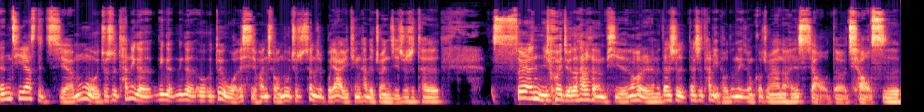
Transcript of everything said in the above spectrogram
NTS 的节目，就是他那个那个那个，我对我的喜欢程度，就是甚至不亚于听他的专辑。就是他虽然你会觉得他很贫或者什么，但是但是他里头的那种各种各样的很小的巧思。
